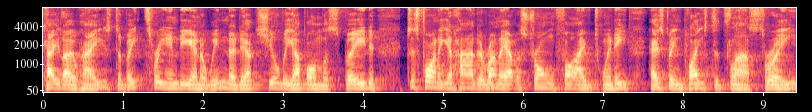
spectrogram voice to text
Kalo Hayes to beat three Indiana win. No doubt she'll be up on the speed. Just finding it hard to run out a strong 520. Has been placed its last three.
